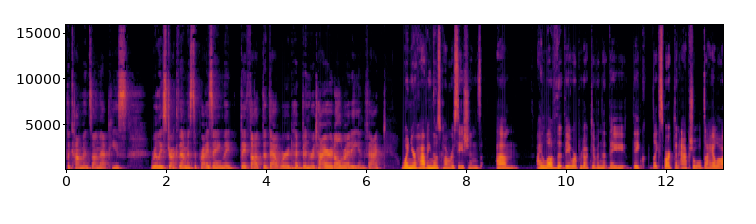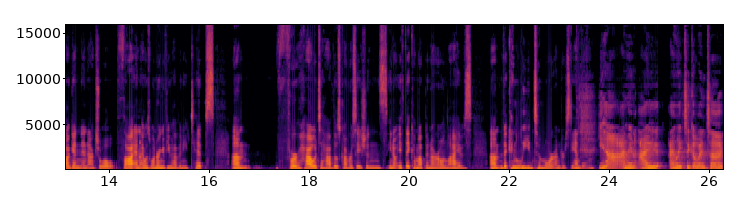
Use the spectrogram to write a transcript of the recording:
the comments on that piece really struck them as surprising. They, they thought that that word had been retired already, in fact. When you're having those conversations, um, I love that they were productive and that they they like sparked an actual dialogue and an actual thought. And I was wondering if you have any tips um, for how to have those conversations, you know, if they come up in our own lives. Um, that can lead to more understanding. Yeah, I mean, I I like to go into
